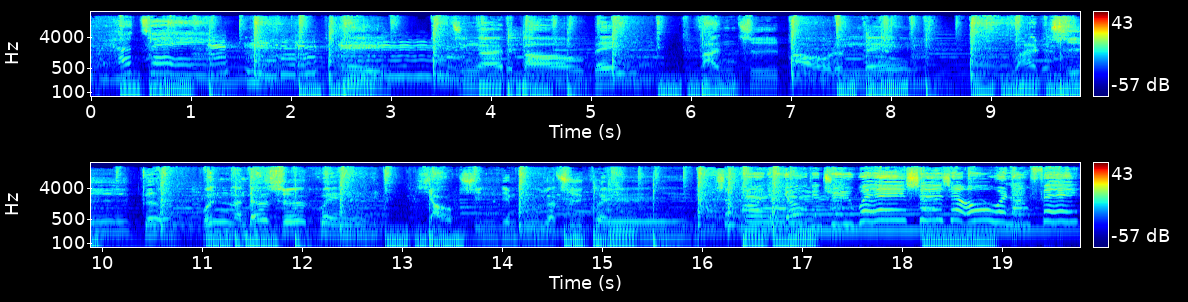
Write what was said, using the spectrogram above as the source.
会喝醉嘿亲爱的宝贝饭吃饱了没？外面是个混乱的社会，小心点不要吃亏。生活要有点趣味，时间偶尔浪费，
